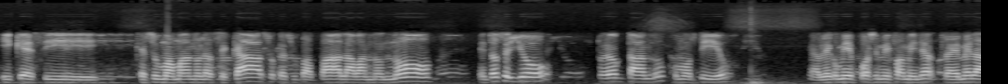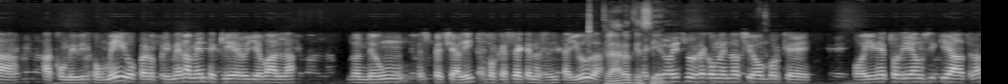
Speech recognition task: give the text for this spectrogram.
y que si que su mamá no le hace caso, que su papá la abandonó. Entonces yo estoy optando como tío, hablé con mi esposa y mi familia, traérmela a convivir conmigo, pero primeramente quiero llevarla donde un especialista porque sé que necesita ayuda. Claro que Le sí. Quiero oír su recomendación porque hoy en estos días un psiquiatra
